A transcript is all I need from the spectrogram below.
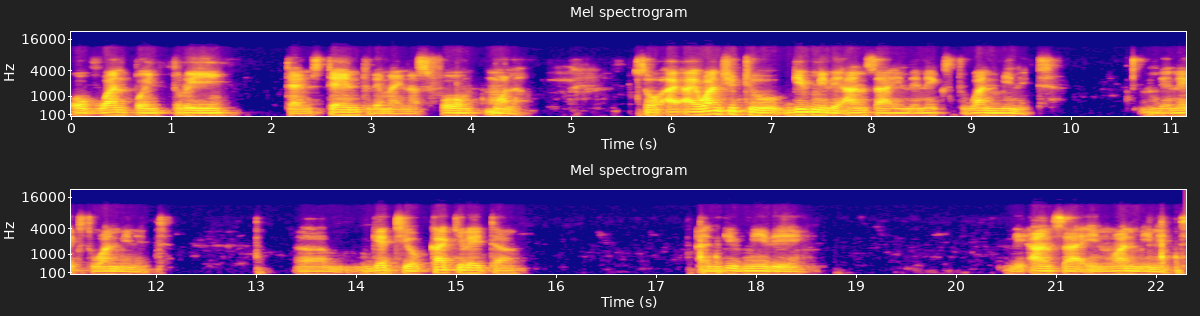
of 1.3 times 10 to the minus 4 molar. So I, I, want you to give me the answer in the next one minute. In the next one minute. Um, get your calculator and give me the the answer in one minute.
